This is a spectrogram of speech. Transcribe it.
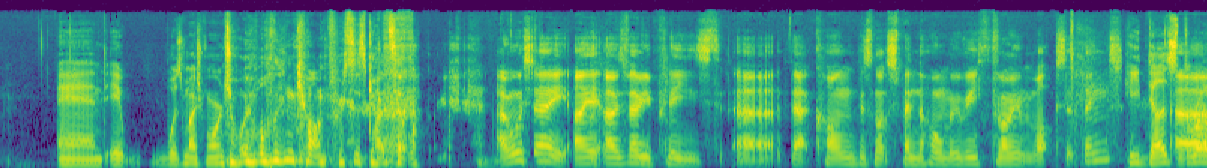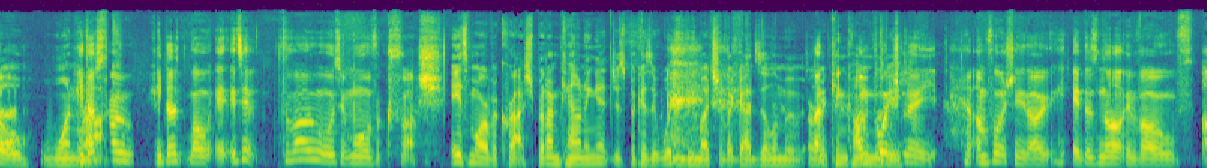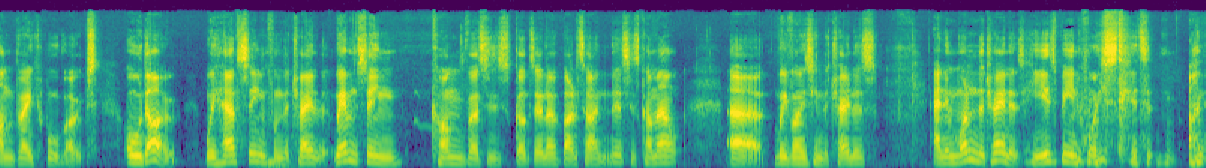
And it was much more enjoyable than Kong versus Godzilla. I will say I, I was very pleased uh, that Kong does not spend the whole movie throwing rocks at things. He does throw uh, one he rock. does throw. He does. Well, is it throw or is it more of a crush? It's more of a crush, but I'm counting it just because it wouldn't be much of a Godzilla movie or a King Kong unfortunately, movie. Unfortunately, though, it does not involve unbreakable ropes. Although we have seen from the trailer, we haven't seen Kong versus Godzilla by the time this has come out. Uh, we've only seen the trailers. And in one of the trailers, he is being hoisted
